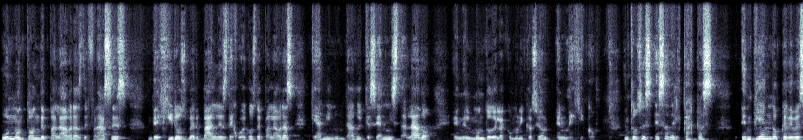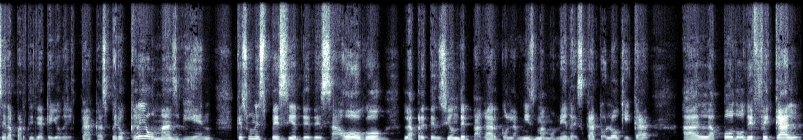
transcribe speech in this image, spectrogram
un montón de palabras, de frases, de giros verbales, de juegos de palabras que han inundado y que se han instalado en el mundo de la comunicación en México. Entonces, esa del cacas, entiendo que debe ser a partir de aquello del cacas, pero creo más bien que es una especie de desahogo, la pretensión de pagar con la misma moneda escatológica al apodo de fecal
